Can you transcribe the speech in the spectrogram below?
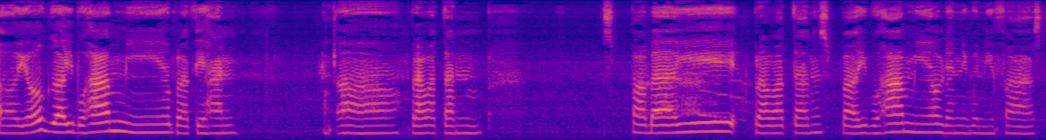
uh, yoga ibu hamil pelatihan uh, perawatan spa bayi perawatan spa ibu hamil dan ibu nifas.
